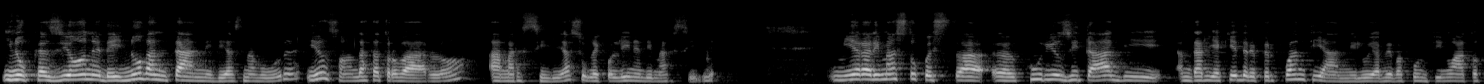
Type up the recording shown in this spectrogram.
in occasione dei 90 anni di Asnavour, io sono andata a trovarlo a Marsiglia, sulle colline di Marsiglia. Mi era rimasto questa uh, curiosità di andargli a chiedere per quanti anni lui aveva continuato.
